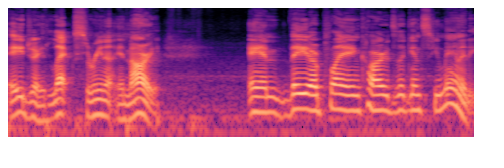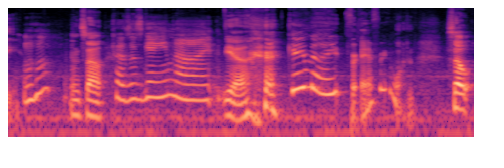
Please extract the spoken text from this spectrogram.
AJ, Lex, Serena, and Nari. And they are playing Cards Against Humanity. Mm-hmm. And so, Cause it's game night. yeah, game night for everyone. So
